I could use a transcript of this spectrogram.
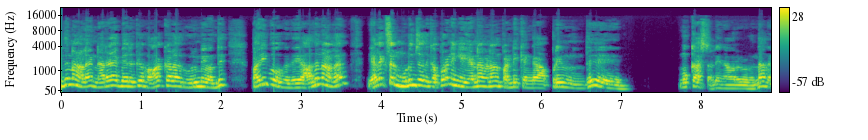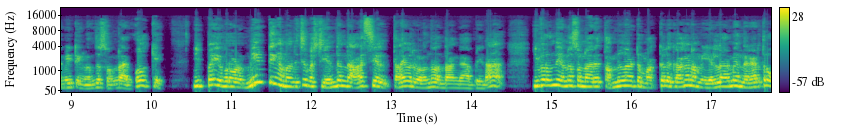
இதனால நிறைய பேருக்கு வாக்காளர் உரிமை வந்து பறிபோகுது. அதனால அதனால எலெக்ஷன் முடிஞ்சதுக்கு அப்புறம் நீங்க என்ன வேணாலும் பண்ணிக்கங்க அப்படின்னு வந்து மு க ஸ்டாலின் அவர்கள் வந்து அந்த மீட்டிங்ல வந்து சொன்னார். ஓகே இப்ப இவரோட மீட்டிங் வந்துச்சு ஃபர்ஸ்ட் எந்தெந்த அரசியல் தலைவர்கள் வந்து வந்தாங்க அப்படின்னா இவர் வந்து என்ன சொன்னாரு? தமிழ்நாட்டு மக்களுக்காக நம்ம எல்லாருமே இந்த நேரத்துல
